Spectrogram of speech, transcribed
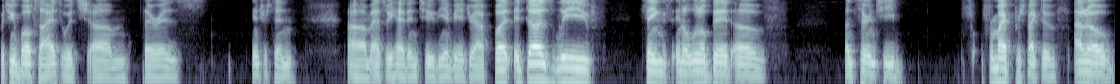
between both sides, which um, there is interest in um, as we head into the NBA draft. But it does leave things in a little bit of uncertainty from my perspective, I don't know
